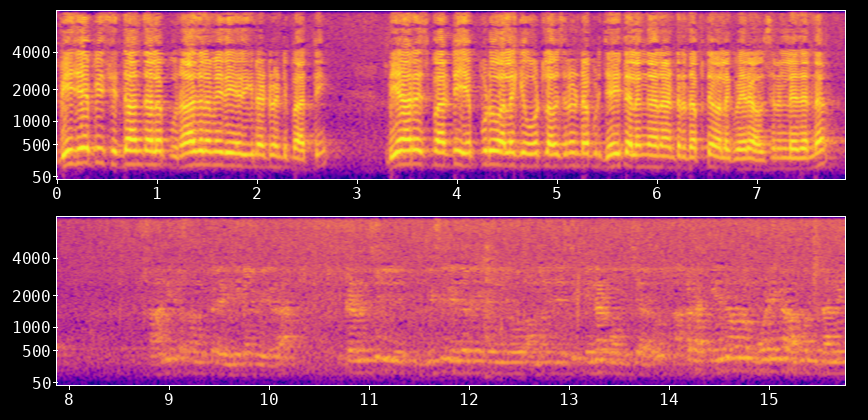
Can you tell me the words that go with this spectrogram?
బీజేపీ సిద్ధాంతాల పునాదుల మీద ఎదిగినటువంటి పార్టీ. బీఆర్ఎస్ పార్టీ ఎప్పుడు వాళ్ళకి ఓట్లు అవసరం ఉన్నప్పుడు జై తెలంగాణ అంటారు తప్పితే వాళ్ళకి వేరే అవసరం లేదన్నా స్థానిక సంస్థల ఎన్నికల మీద ఇక్కడ నుంచి బీసీ రిజర్వేషన్లు అమలు చేసి కేంద్రం పంపించారు అక్కడ కేంద్రంలో మోడీ గారు అమలు దాన్ని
